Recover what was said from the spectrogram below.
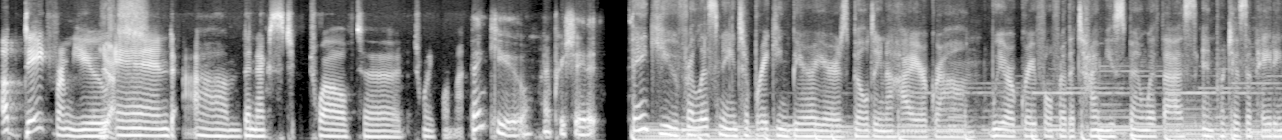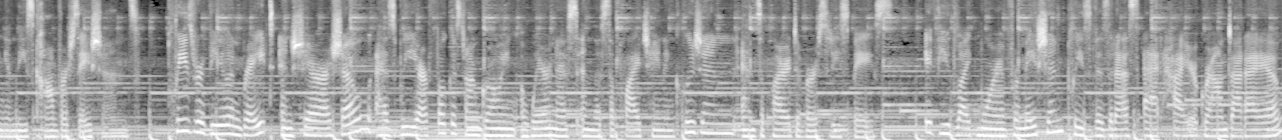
an update from you. Yes. And um, um, the next 12 to 24 months. Thank you. I appreciate it. Thank you for listening to Breaking Barriers, Building a Higher Ground. We are grateful for the time you spend with us and participating in these conversations. Please review and rate and share our show as we are focused on growing awareness in the supply chain inclusion and supplier diversity space. If you'd like more information, please visit us at hireground.io.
